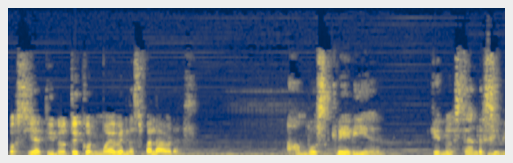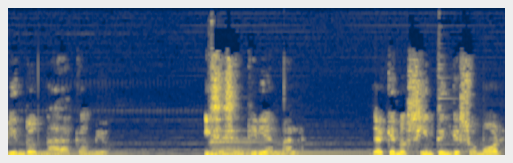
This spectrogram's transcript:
¿O si a ti no te conmueven las palabras? Ambos creerían que no están recibiendo nada a cambio y se sentirían mal, ya que no sienten que su amor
